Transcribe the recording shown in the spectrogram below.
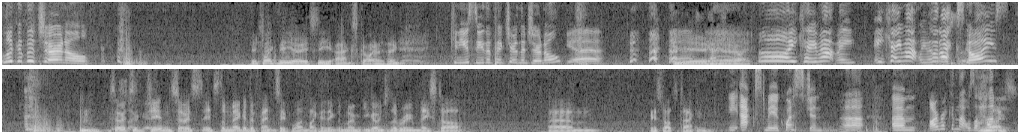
Look at the journal. It's like the uh, it's the axe guy, I think. Can you see the picture in the journal? Yeah. Yeah. Oh, he came at me. He came at me with an axe, Awesome. guys. So it's So a good. Jinn. So it's it's the mega defensive one. Like I think the moment you go into the room, they start. Um, it starts attacking. He asked me a question. Uh, um, I reckon that was a hunt. Nice.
